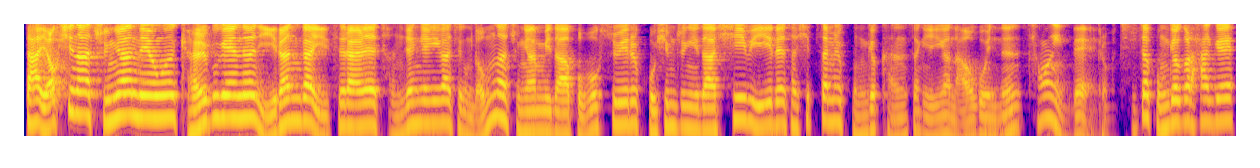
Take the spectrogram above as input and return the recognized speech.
자, 역시나 중요한 내용은 결국에는 이란과 이스라엘의 전쟁 얘기가 지금 너무나 중요합니다. 보복 수위를 고심 중이다. 12일에서 13일 공격 가능성 얘기가 나오고 있는 상황인데, 여러분, 진짜 공격을 하게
